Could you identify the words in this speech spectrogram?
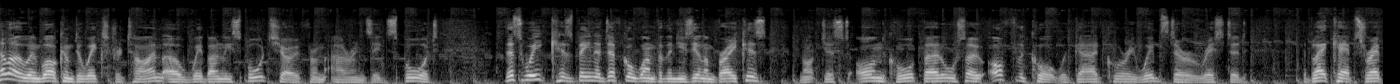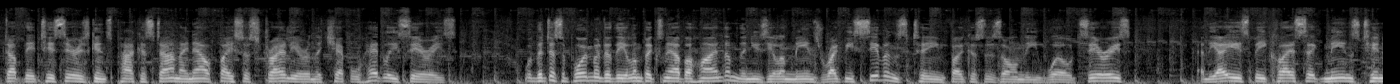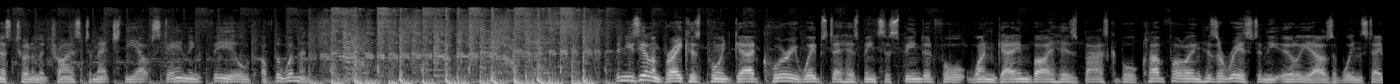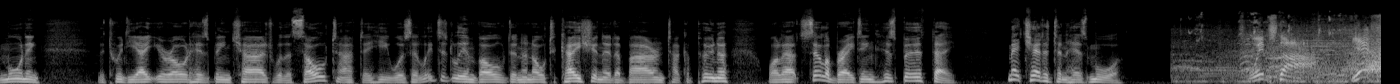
Hello and welcome to Extra Time, a web only sports show from RNZ Sport. This week has been a difficult one for the New Zealand Breakers, not just on court but also off the court with guard Corey Webster arrested. The Black Caps wrapped up their Test series against Pakistan. They now face Australia in the Chappell Hadlee series. With the disappointment of the Olympics now behind them, the New Zealand men's rugby sevens team focuses on the World Series. And the ASB Classic men's tennis tournament tries to match the outstanding field of the women. The New Zealand Breakers point guard Corey Webster has been suspended for one game by his basketball club following his arrest in the early hours of Wednesday morning. The 28 year old has been charged with assault after he was allegedly involved in an altercation at a bar in Takapuna while out celebrating his birthday. Matt Chatterton has more. Webster. Yes!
